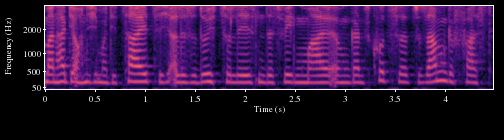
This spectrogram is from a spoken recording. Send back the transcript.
man hat ja auch nicht immer die Zeit, sich alles so durchzulesen. Deswegen mal ähm, ganz kurz zusammengefasst.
